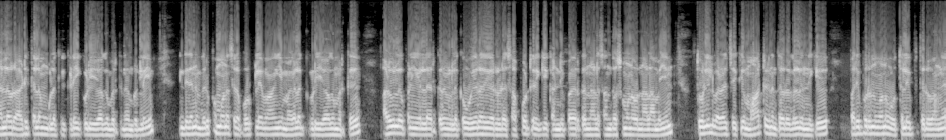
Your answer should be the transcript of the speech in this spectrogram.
நல்ல ஒரு அடித்தளம் உங்களுக்கு கிடைக்கக்கூடிய யோகம் இருக்கு நண்பர்களே. இன்றைய தினம் விருப்பமான சில பொருட்களை வாங்கி மகிழக்கூடிய யோகம் இருக்குது அலுவலக பணிகளில் இருக்கிறவங்களுக்கு உயரதிகாரிகளுடைய சப்போர்ட் இன்னைக்கு கண்டிப்பாக இருக்கிறதுனால சந்தோஷமான ஒரு நாள் அமையும். தொழில் வளர்ச்சிக்கு மாற்று இனத்தவர்கள் இன்னைக்கு பரிபூர்ணமான ஒத்துழைப்பு தருவாங்க.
